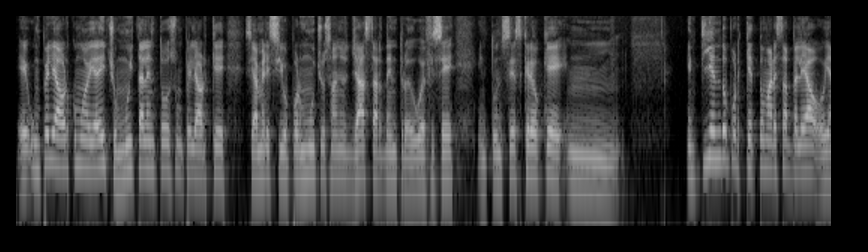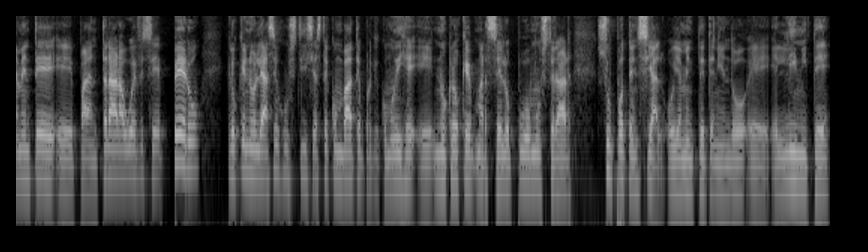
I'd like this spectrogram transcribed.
eh, un peleador, como había dicho, muy talentoso, un peleador que se ha merecido por muchos años ya estar dentro de UFC. Entonces, creo que... Mm, entiendo por qué tomar esta pelea, obviamente para entrar a UFC, pero Creo que no le hace justicia a este combate porque, como dije, eh, no creo que Marcelo pudo mostrar su potencial, obviamente teniendo eh, el límite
